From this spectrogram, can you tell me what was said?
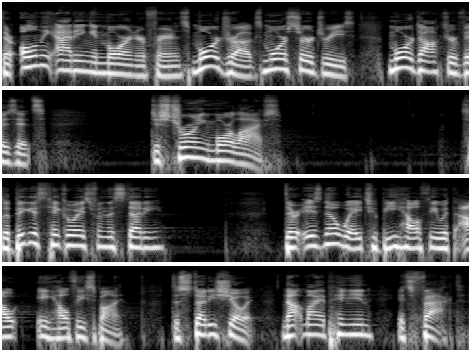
They're only adding in more interference, more drugs, more surgeries, more doctor visits destroying more lives. So, the biggest takeaways from this study there is no way to be healthy without a healthy spine. The studies show it. Not my opinion, it's fact.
